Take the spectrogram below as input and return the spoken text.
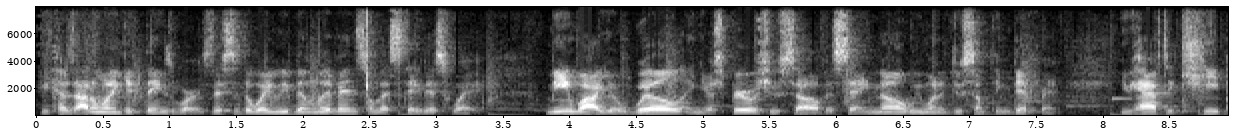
because I don't want to get things worse. This is the way we've been living, so let's stay this way. Meanwhile, your will and your spiritual self is saying, no, we want to do something different. You have to keep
